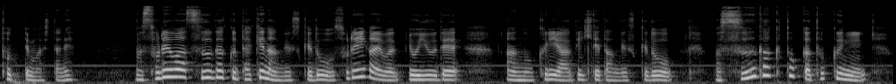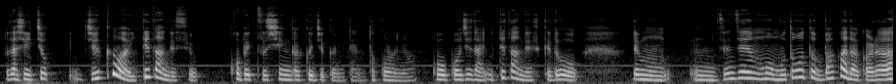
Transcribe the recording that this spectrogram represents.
取ってましたね、まあ、それは数学だけなんですけどそれ以外は余裕であのクリアできてたんですけど、まあ、数学とか特に私一応塾は行ってたんですよ。個別進学塾みたいなところには。高校時代行ってたんですけどでも、うん、全然もうもともとバカだから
